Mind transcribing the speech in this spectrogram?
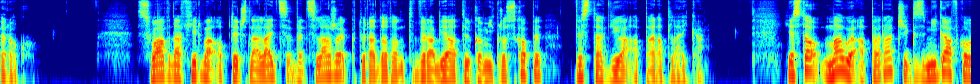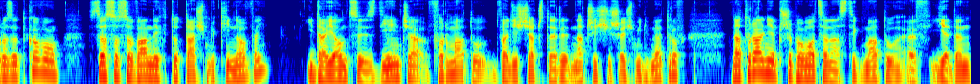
roku. Sławna firma optyczna Leitz Wetzlarze, która dotąd wyrabiała tylko mikroskopy, wystawiła aparat Leica. Jest to mały aparacik z migawką rozetkową zastosowanych do taśmy kinowej i dający zdjęcia formatu 24 na 36 mm, naturalnie przy pomocy nastygmatu f1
